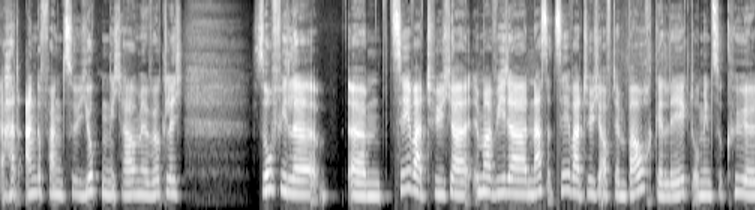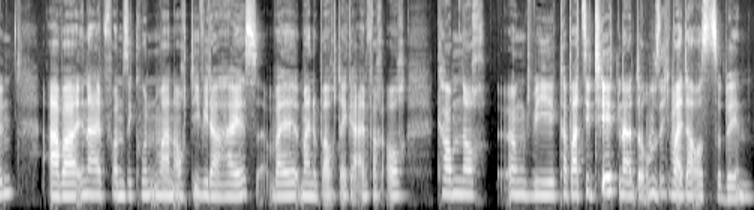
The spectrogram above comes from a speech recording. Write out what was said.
hat angefangen zu jucken. Ich habe mir wirklich so viele ähm, Zewa-Tücher, immer wieder nasse Zewa-Tücher auf den Bauch gelegt, um ihn zu kühlen. Aber innerhalb von Sekunden waren auch die wieder heiß, weil meine Bauchdecke einfach auch kaum noch irgendwie Kapazitäten hatte, um sich weiter auszudehnen.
